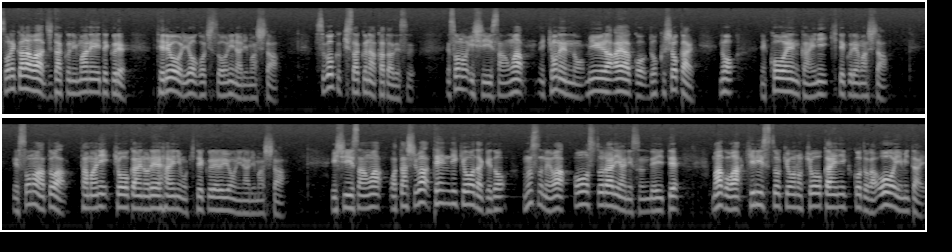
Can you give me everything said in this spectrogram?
それからは自宅に招いてくれ手料理をご馳走になりました。すごく気さくな方です。その石井さんは去年の三浦綾子読書会の講演会に来てくれました。その後はたまに教会の礼拝にも来てくれるようになりました。石井さんは私は天理教だけど娘はオーストラリアに住んでいて孫はキリスト教の教会に行くことが多いみたい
